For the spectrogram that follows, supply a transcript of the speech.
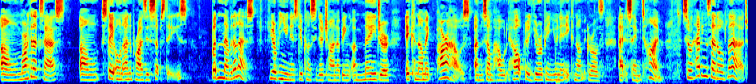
on market access, on state-owned enterprises subsidies, but nevertheless, European Union still consider China being a major economic powerhouse and somehow would help the European Union economic growth at the same time. So having said all that,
